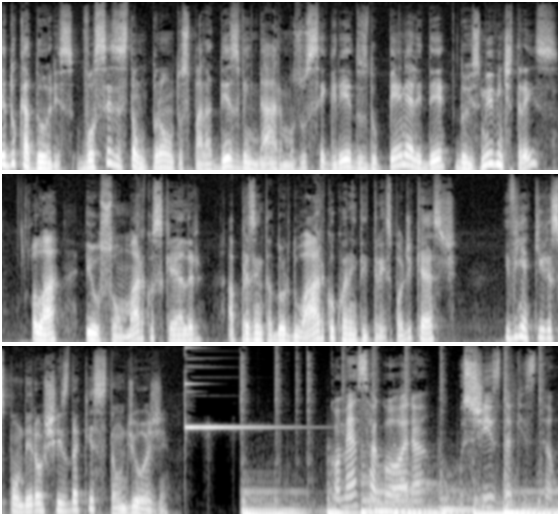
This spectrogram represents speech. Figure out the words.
Educadores, vocês estão prontos para desvendarmos os segredos do PNLD 2023? Olá, eu sou Marcos Keller, apresentador do Arco 43 Podcast, e vim aqui responder ao X da questão de hoje. Começa agora o X da questão.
